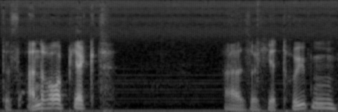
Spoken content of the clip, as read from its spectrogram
das andere Objekt. Also hier drüben.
